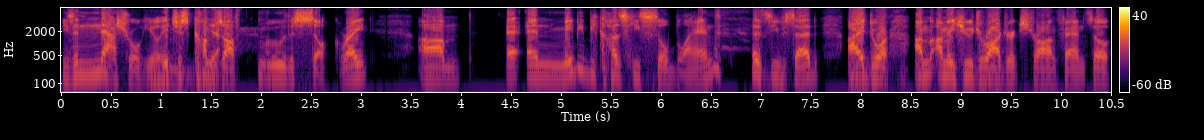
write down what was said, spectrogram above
he's a natural heel. It Mhm, just comes yeah. off smooth as silk, right? Um, and, and maybe because he's so bland, as you've said, I adore. I'm I'm a huge Roderick Strong fan, so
